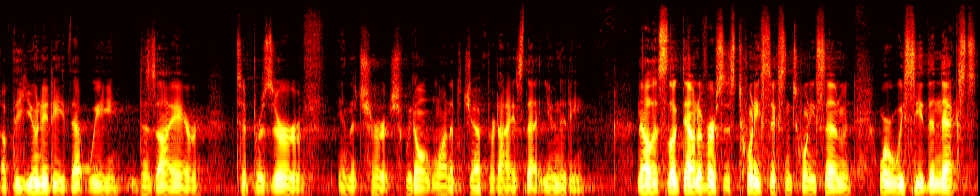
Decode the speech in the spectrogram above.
of the unity that we desire to preserve in the church. We don't want to jeopardize that unity. Now let's look down to verses 26 and 27, where we see the next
